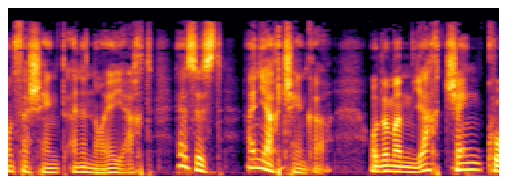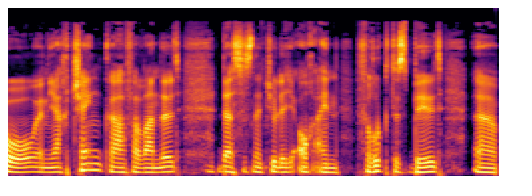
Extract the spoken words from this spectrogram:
und verschenkt eine neue Yacht. Es ist ein Yachtschenker. Und wenn man Yachtschenko in Yachtschenka verwandelt, das ist natürlich auch ein verrücktes Bild, äh,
